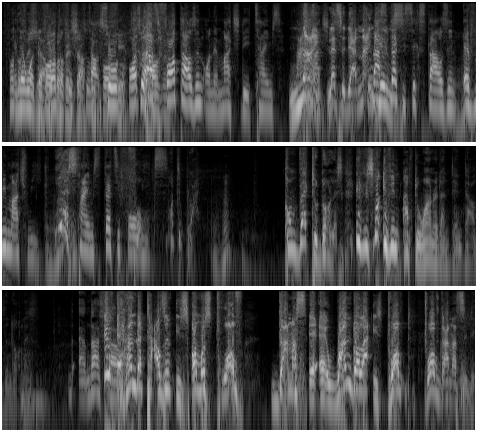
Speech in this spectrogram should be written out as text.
Fourth and then what? The fourth, Fourth official. official. So, So so, 4K. so that's 4,000. on a match day times nine. nine. Let's say there are nine So that's games. thirty-six thousand every match week. Yes. times thirty-four Four. weeks. Multiply. Convert to dollars. It is not even up to one hundred and ten thousand dollars. Um, that's If a hundred thousand is almost twelve Ghana, uh, uh, one dollar is 12, 12 Ghana cedi.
